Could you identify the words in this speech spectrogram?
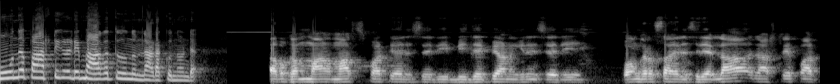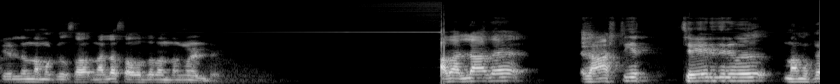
മൂന്ന് പാർട്ടികളുടെ ഭാഗത്തു നിന്നും നടക്കുന്നുണ്ട്. അപ്പൊ മാർക്സ് പാർട്ടി ആയാലും ശരി ബി ജെ പി ആണെങ്കിലും ശരി കോൺഗ്രസ് ആയാലും ശരി എല്ലാ രാഷ്ട്രീയ പാർട്ടികളിലും നമുക്ക് നല്ല സൗഹൃദ ബന്ധങ്ങളുണ്ട്. അതല്ലാതെ രാഷ്ട്രീയ ചേരിതിരിവ് നമുക്ക്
